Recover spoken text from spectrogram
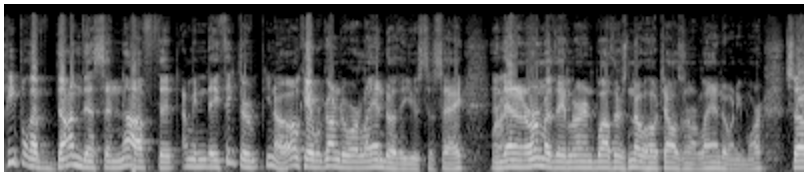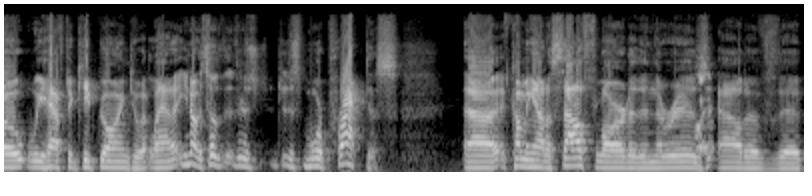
people have done this enough that I mean they think they're you know okay we're going to Orlando they used to say and right. then in Irma they learned well there's no hotels in Orlando anymore so we have to keep going to Atlanta you know so there's just more practice uh, coming out of South Florida than there is right. out of the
